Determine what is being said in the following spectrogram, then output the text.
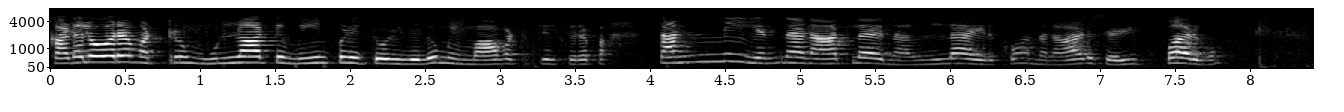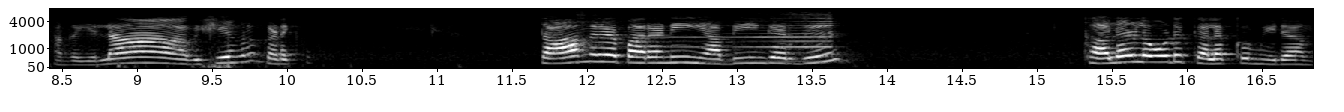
கடலோர மற்றும் உள்நாட்டு மீன்பிடி தொழிலிலும் இம்மாவட்டத்தில் சிறப்பாக தண்ணி எந்த நாட்டில் நல்லா இருக்கோ அந்த நாடு செழிப்பாக இருக்கும். அங்கே எல்லா விஷயங்களும் கிடைக்கும். தாமிரபரணி அப்படிங்கிறது கடலோடு கலக்கும் இடம்.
